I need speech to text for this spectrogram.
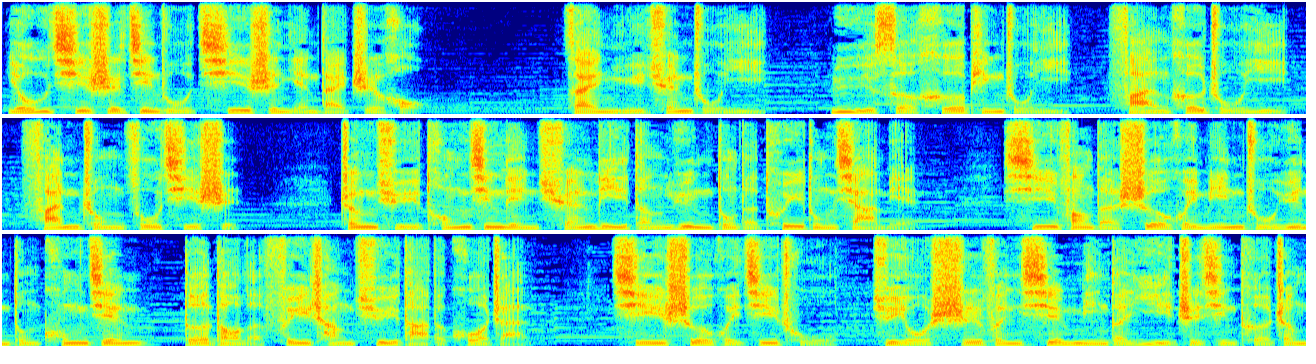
尤其是进入七十年代之后，在女权主义、绿色和平主义、反核主义、反种族歧视、争取同性恋权利等运动的推动下面，西方的社会民主运动空间得到了非常巨大的扩展。其社会基础具有十分鲜明的意志性特征，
